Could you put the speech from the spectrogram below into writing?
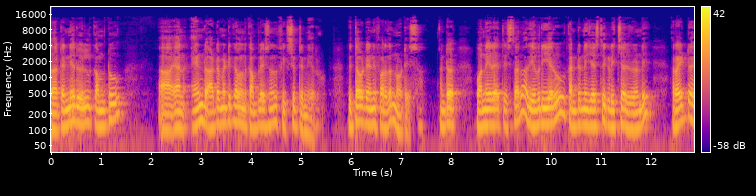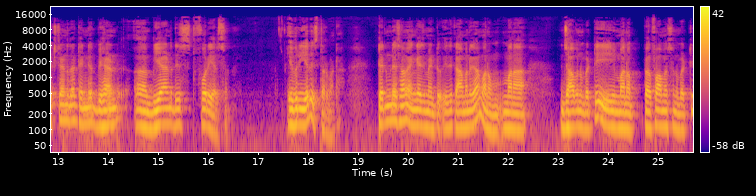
The tenure will come to and end automatically and completion fixed tenure without any further notice అంటే వన్ ఇయర్ అయితే ఇస్తారు. అది ఎవ్రీ ఇయర్ కంటిన్యూ చేస్తే ఇక్కడ ఇచ్చారు చూడండి. Right to extend the ten year behind beyond this four years every year ఇస్తారన్నమాట. టెర్మినేషన్ ఆఫ్ ఎంగేజ్మెంట్ ఇది కామన్గా మనం మన జాబ్ను బట్టి మన పెర్ఫార్మెన్స్ను బట్టి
